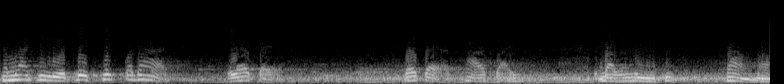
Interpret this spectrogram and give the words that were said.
ชำระกิเลสด้วยทุกข์ก็ได้ แล้วแต่ แล้วแต่ชาใสบารมีที่สร้างมา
